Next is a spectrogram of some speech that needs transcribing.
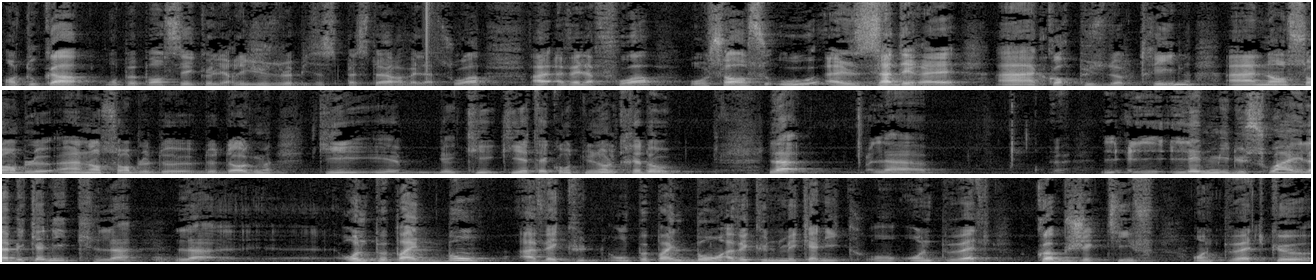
en tout cas, on peut penser que les religieuses de Pasteur avaient la, foi, avaient la foi au sens où elles adhéraient à un corpus doctrine, à un ensemble, un ensemble de, dogmes qui, qui, qui étaient contenus dans le credo. La, la, l'ennemi du soin est la mécanique. On ne peut pas être bon avec une, on peut pas être bon avec une mécanique. On, ne peut être qu'objectif, on ne peut être que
